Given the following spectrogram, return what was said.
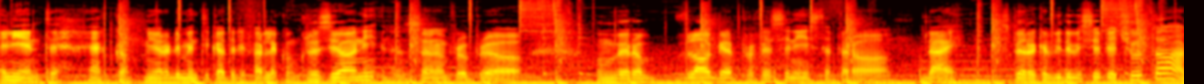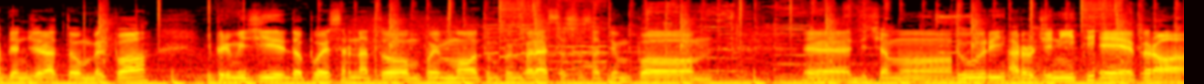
E niente, ecco, mi ero dimenticato di fare le conclusioni, non sono proprio un vero vlogger professionista, però dai, spero che il video vi sia piaciuto, abbiamo girato un bel po', i primi giri dopo essere andato un po' in moto, un po' in palestra sono stati un po' eh, diciamo duri, arrugginiti. E però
